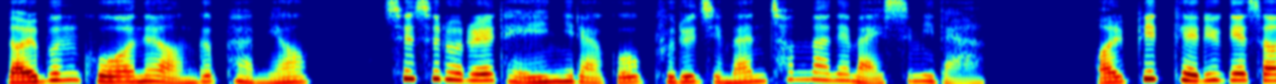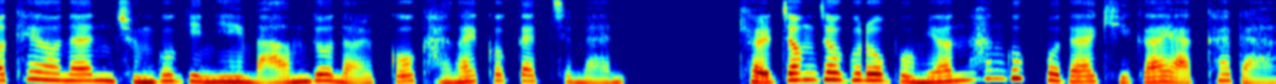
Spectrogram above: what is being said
넓은 고원을 언급하며 스스로를 대인이라고 부르지만 천만의 말씀이다. 얼핏 대륙에서 태어난 중국인이 마음도 넓고 강할 것 같지만 결정적으로 보면 한국보다 기가 약하다.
